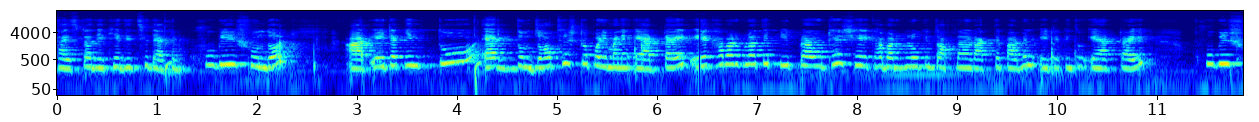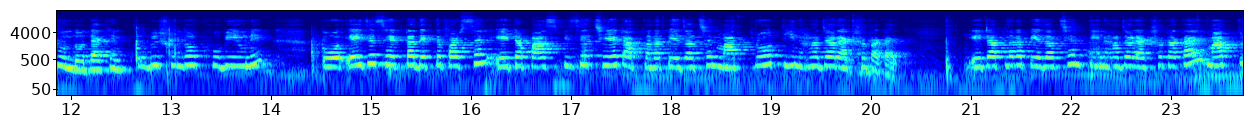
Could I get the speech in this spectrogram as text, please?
সাইজটা দেখিয়ে দিচ্ছি। দেখেন, খুবই সুন্দর। আর এটা কিন্তু একদম যথেষ্ট পরিমাণে এয়ারটাইট এই খাবারগুলোতে পিঁপড়া উঠে, সেই খাবারগুলো কিন্তু আপনারা রাখতে পারবেন। এটা কিন্তু এয়ারটাইট খুবই সুন্দর, দেখেন, খুবই সুন্দর, খুবই ইউনিক তো এই যে সেটটা দেখতে পাচ্ছেন, এটা পাঁচ পিসের সেট আপনারা পেয়ে যাচ্ছেন মাত্র তিন হাজার একশো টাকায়। এটা আপনারা পেয়ে যাচ্ছেন তিন হাজার একশো টাকায়। মাত্র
